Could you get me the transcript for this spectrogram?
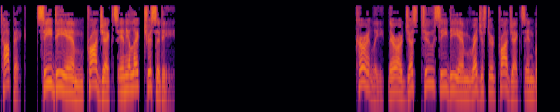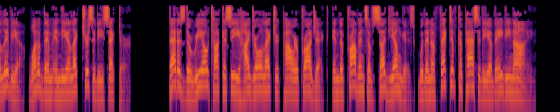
Topic: CDM projects in electricity Currently, there are just two CDM-registered projects in Bolivia, one of them in the electricity sector. That is the Rio Taquesi hydroelectric power project, in the province of Sud Yungas, with an effective capacity of 89.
